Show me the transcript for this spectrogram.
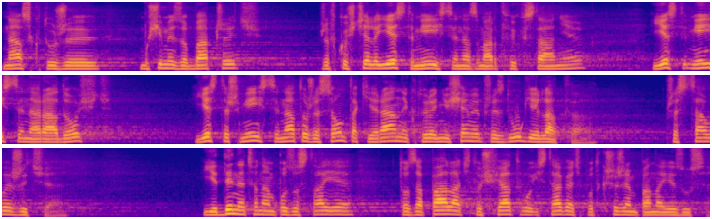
Nas, którzy musimy zobaczyć, że w Kościele jest miejsce na zmartwychwstanie, jest miejsce na radość, jest też miejsce na to, że są takie rany, które niesiemy przez długie lata, przez całe życie. Jedyne, co nam pozostaje, to zapalać to światło i stawiać pod krzyżem Pana Jezusa.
